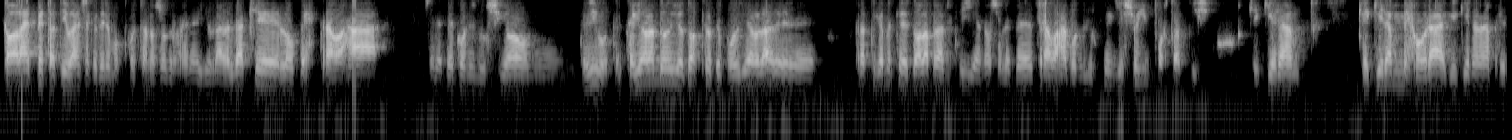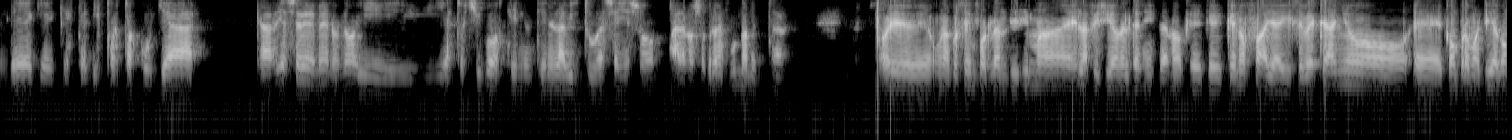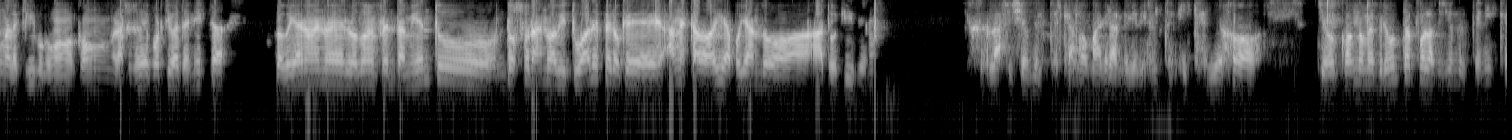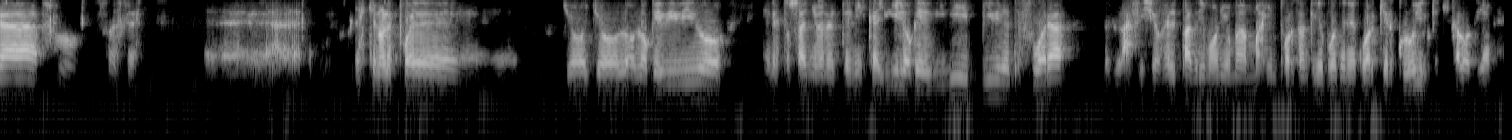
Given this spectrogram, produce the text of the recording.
todas las expectativas esas que tenemos puestas nosotros en ellos. La verdad es que lo ves trabajar, se les ve con ilusión. Te digo, te estoy hablando de ellos dos, pero te podría hablar de prácticamente de toda la plantilla, ¿no? Se les ve trabajar con ilusión y eso es importantísimo, que quieran que quieran mejorar, que quieran aprender, que, estén dispuestos a escuchar. Cada día se ve menos, ¿no? Y, estos chicos tienen, tienen la virtud esa y eso para nosotros es fundamental. Oye, una cosa importantísima es la afición del tenista, ¿no? Que, que, no falla y se ve este año eh, comprometida con el equipo, con, la Sociedad Deportiva Tenista. Lo veíamos en los dos enfrentamientos, dos horas no habituales, pero que han estado ahí apoyando a, tu equipo, ¿no? La afición del tenista es lo más grande que tiene el tenista. Yo, yo cuando me preguntan por la afición del tenista, eh, es que no les puede... Yo, yo lo, lo que he vivido en estos años en el tenisca y, lo que viví, viví desde fuera, la afición es el patrimonio más, más importante que puede tener cualquier club y el tenisca lo tiene.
